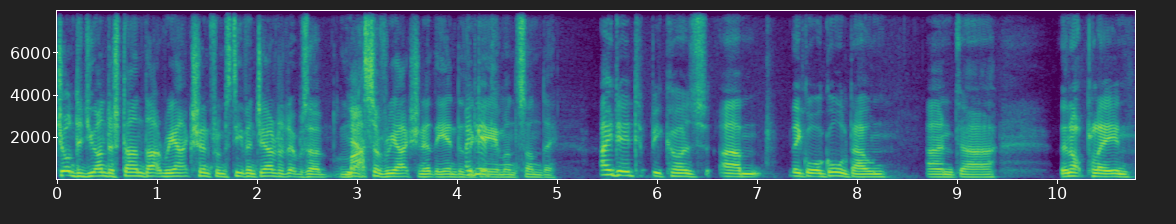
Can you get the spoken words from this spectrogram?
John, did you understand that reaction from Steven Gerrard? It was a massive yeah. reaction at the end of the game on Sunday. I did because um, they go a goal down and uh, they're not playing,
